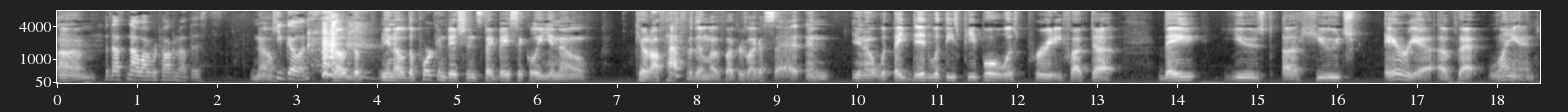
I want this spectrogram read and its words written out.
Um, But that's not why we're talking about this. No. Keep going. so the you know the poor conditions they basically you know killed off half of them motherfuckers like i said. And you know what they did with these people was pretty fucked up. They used a huge area of that land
